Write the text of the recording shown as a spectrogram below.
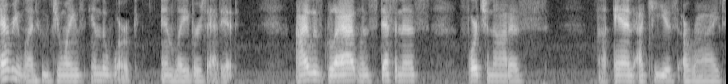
everyone who joins in the work and labors at it. I was glad when Stephanas, Fortunatus, uh, and Achaeus arrived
